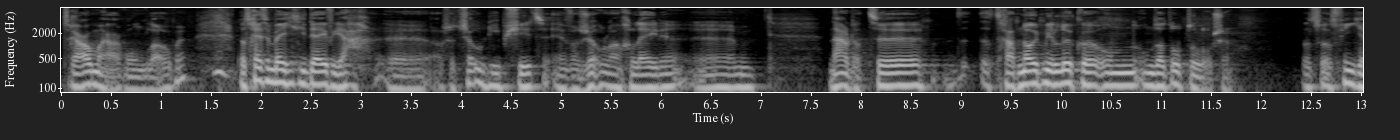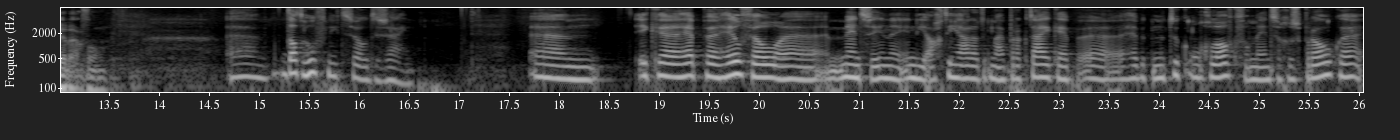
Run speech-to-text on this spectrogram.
trauma rondlopen. Dat geeft een beetje het idee van ja, als het zo diep zit en van zo lang geleden, ehm, nou dat, eh, dat gaat nooit meer lukken om, om dat op te lossen. Wat, wat vind jij daarvan? Eh, dat hoeft niet zo te zijn. Ehm, ik eh, heb eh, heel veel mensen in, in die 18 jaar dat ik mijn praktijk heb, heb ik natuurlijk ongelooflijk veel mensen gesproken.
